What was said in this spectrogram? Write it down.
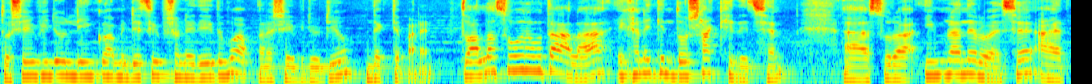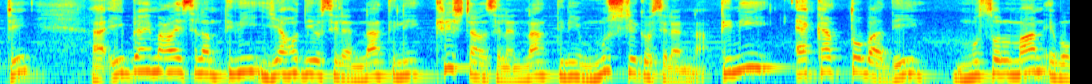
তো সেই ভিডিওর লিঙ্কও আমি ডিসক্রিপশনে দিয়ে দেবো, আপনারা সেই ভিডিওটিও দেখতে পারেন। তো আল্লাহ সুবহানাহু ওয়া তাআলা এখানে কিন্তু সাক্ষী দিচ্ছেন সুরা ইমরানে রয়েছে আয়াতটি। ইব্রাহিম আলাই ইসলাম তিনি ইয়াহুদিও ছিলেন না, তিনি খ্রিস্টানও ছিলেন না, তিনি মুশরিকও ছিলেন না। তিনি একাত্মবাদী মুসলমান এবং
